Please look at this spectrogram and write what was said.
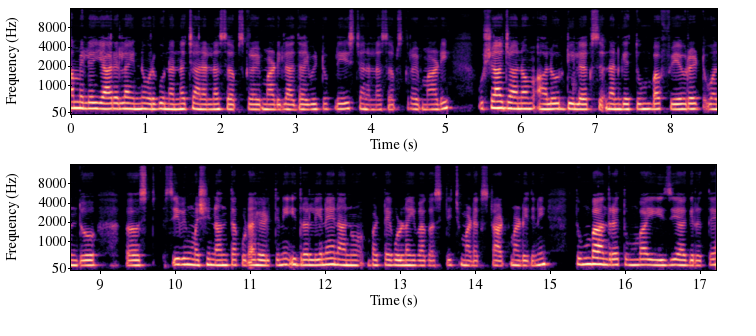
ಆಮೇಲೆ ಯಾರೆಲ್ಲ ಇನ್ನೂವರೆಗೂ ನನ್ನ ಚಾನಲ್ನ ಸಬ್ಸ್ಕ್ರೈಬ್ ಮಾಡಿಲ್ಲ, ದಯವಿಟ್ಟು ಪ್ಲೀಸ್ ಚಾನಲ್ನ ಸಬ್ಸ್ಕ್ರೈಬ್ ಮಾಡಿ. ಉಷಾ ಜಾನಮ್ ಆಲೂರ್ ಡಿಲಕ್ಸ್ ನನಗೆ ತುಂಬ ಫೇವ್ರೆಟ್ ಒಂದು ಸೀವಿಂಗ್ ಮಷಿನ್ ಅಂತ ಕೂಡ ಹೇಳ್ತೀನಿ. ಇದರಲ್ಲಿನೇ ನಾನು ಬಟ್ಟೆಗಳನ್ನ ಇವಾಗ ಸ್ಟಿಚ್ ಮಾಡೋಕ್ಕೆ ಸ್ಟಾರ್ಟ್ ಮಾಡಿದ್ದೀನಿ. ತುಂಬ ಅಂದರೆ ತುಂಬ ಈಸಿಯಾಗಿರುತ್ತೆ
